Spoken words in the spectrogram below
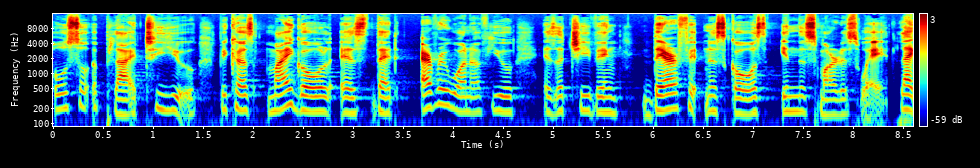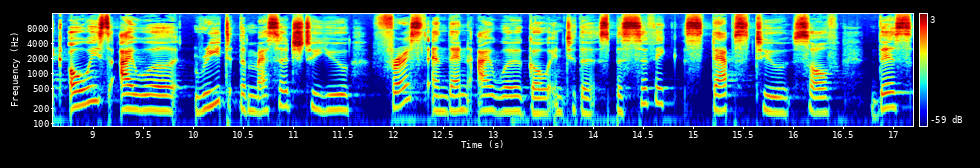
also apply to you, because my goal is that every one of you is achieving their fitness goals in the smartest way. Like always, I will read the message to you first, and then I will go into the specific steps to solve this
